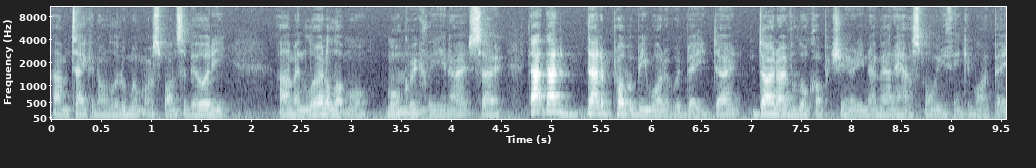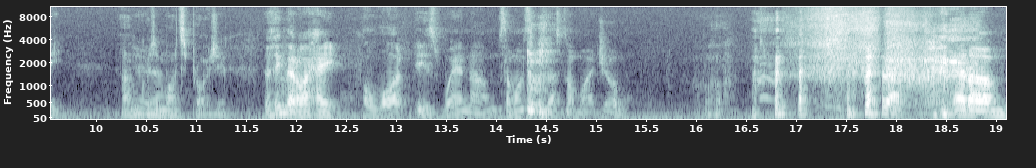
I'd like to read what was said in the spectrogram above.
um, taken on a little bit more responsibility, um, and learn a lot more more Mm. quickly. You know, so that that that'd probably be what it would be. Don't don't overlook opportunity, no matter how small you think it might be, because Yeah. it might surprise you. The thing that I hate a lot is when um, someone says that's not my job. that, that, um,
